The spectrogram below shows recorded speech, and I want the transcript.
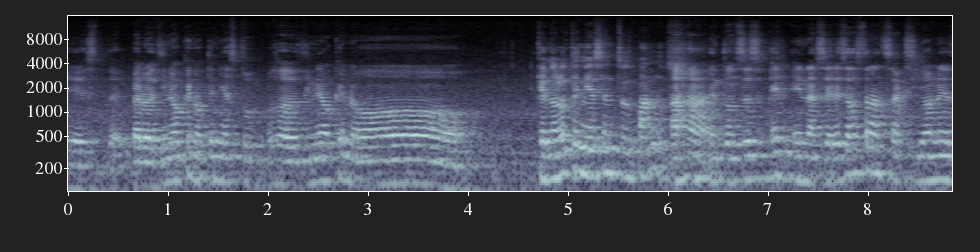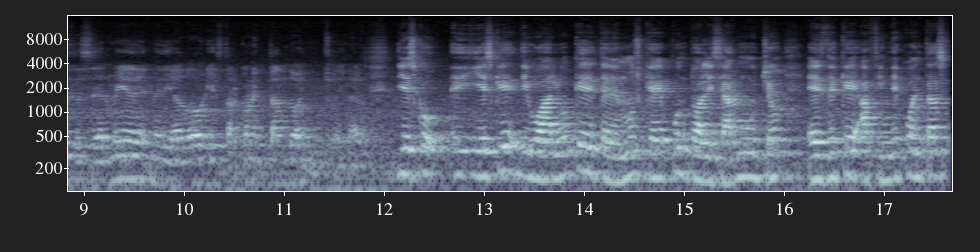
este, pero es dinero que no tenías tú, o sea, es dinero que no... Que no lo tenías en tus manos. Ajá, entonces en, en hacer esas transacciones de ser medi- mediador y estar conectando hay mucho dinero. Y es, y es que, digo, algo que tenemos que puntualizar mucho es de que a fin de cuentas,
